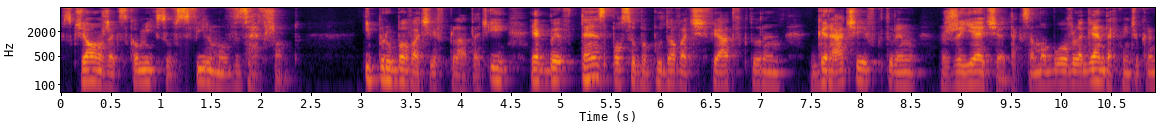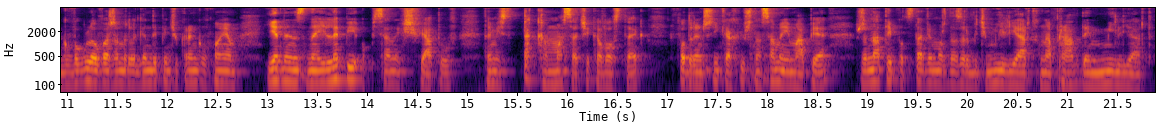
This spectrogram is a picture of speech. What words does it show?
z książek, z komiksów, z filmów, zewsząd i próbować je wplatać. I jakby w ten sposób budować świat, w którym gracie i w którym żyjecie. Tak samo było w legendach Pięciu Kręgów. W ogóle uważam, że legendy Pięciu Kręgów mają jeden z najlepiej opisanych światów. Tam jest taka masa ciekawostek w podręcznikach już na samej mapie, że na tej podstawie można zrobić miliard, naprawdę miliard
